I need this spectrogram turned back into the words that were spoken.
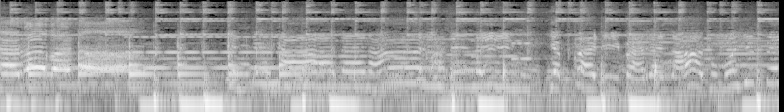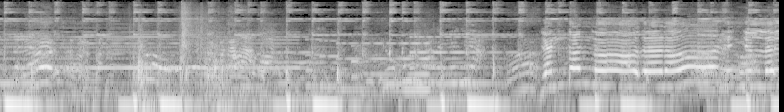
ராவணா எப்படி வரலாகுமோ இல்லை எந்த நாதனார் இங்கில்லை?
